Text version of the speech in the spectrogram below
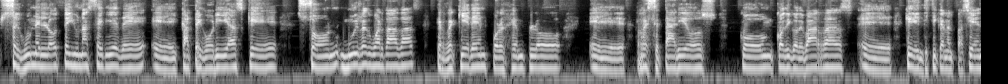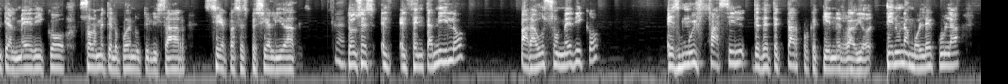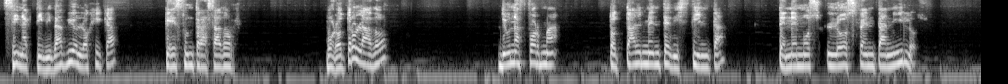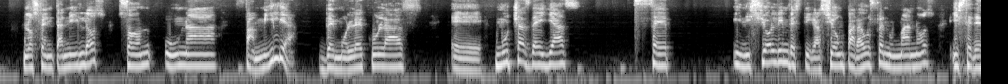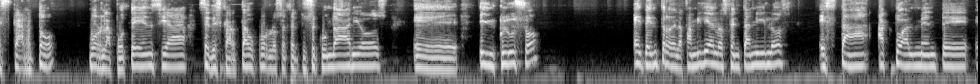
según el lote y una serie de eh, categorías que son muy resguardadas, que requieren, por ejemplo, eh, recetarios con código de barras que identifican al paciente, al médico, solamente lo pueden utilizar ciertas especialidades. Entonces, el, fentanilo para uso médico es muy fácil de detectar porque tiene radio, tiene una molécula sin actividad biológica que es un trazador. Por otro lado, de una forma totalmente distinta, tenemos los fentanilos. Los fentanilos son una familia de moléculas, eh, muchas de ellas se inició la investigación para uso en humanos y se descartó por la potencia, se descartó por los efectos secundarios, eh, incluso eh, dentro de la familia de los fentanilos está actualmente,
